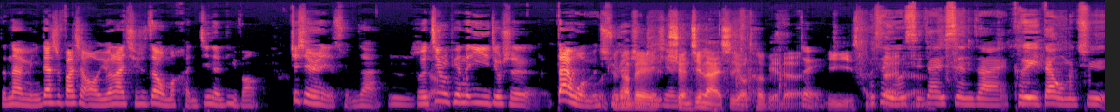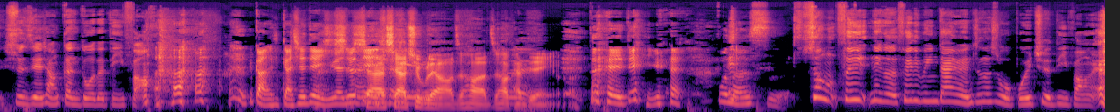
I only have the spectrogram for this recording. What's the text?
的难民，但是发现哦，原来其实在我们很近的地方，这些人也存在。嗯，我觉得啊纪录片的意义就是带我们去他被认识这些人。选进来是有特别的对意义存而且尤其在现在，可以带我们去世界上更多的地方。感感谢电影院，就现在现在去不了，只好只好看电影了。对电影院 不能死。像菲那个菲律宾单元真的是我不会去的地方哎。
